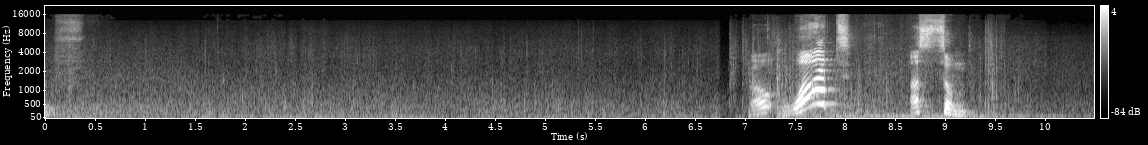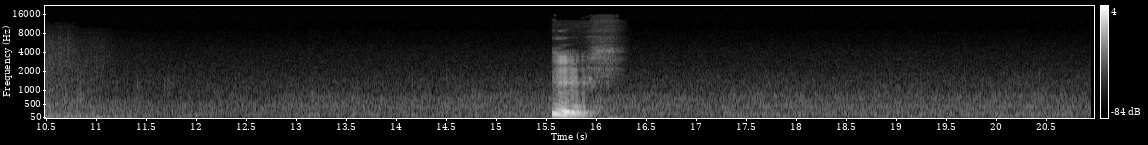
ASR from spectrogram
Oof. Oh, what? Awesome. Hmm.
